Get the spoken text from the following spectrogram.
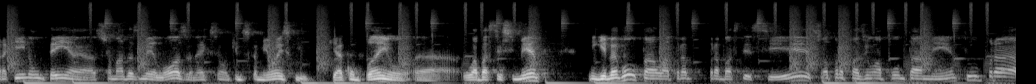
para quem não tem as chamadas melosas, né, que são aqueles caminhões que, que acompanham uh, o abastecimento, ninguém vai voltar lá para abastecer só para fazer um apontamento para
